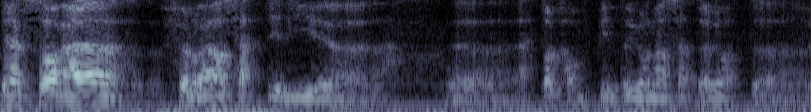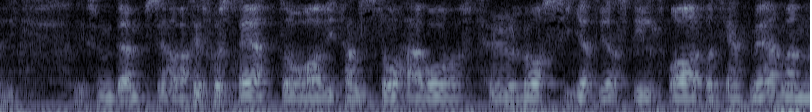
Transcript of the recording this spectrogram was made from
Det jeg, føler jeg har sett i de eh, eh, etter kampintervjuene jeg har sett, er jo at liksom Dempsey har vært litt frustrert, og vi kan stå her og føle og si at vi har spilt bra og fortjent mer, men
